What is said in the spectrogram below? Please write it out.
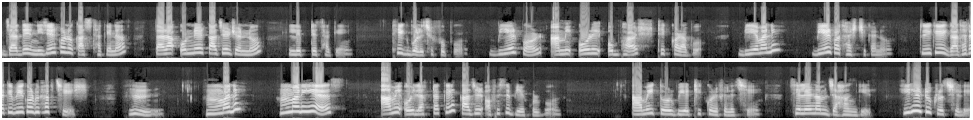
যাদের নিজের কোনো কাজ থাকে না, তারা অন্যের কাজের জন্য লেপ্টে থাকে। ঠিক বলেছ ফুপু। বিয়ের পর আমি ওর এই অভ্যাস ঠিক করাবো। বিয়ে মানে? বিয়ের কথা আসছে কেন? তুই কি গাধাটাকে বিয়ে করবি ভাবছিস? হুম হুম মানে? হুম মানে ইয়েস আমি ওই লাখটাকে কাজের অফিসে বিয়ে করব। আমি তোর বিয়ে ঠিক করে ফেলেছি। ছেলের নাম জাহাঙ্গীর। হীরের টুকরো ছেলে।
